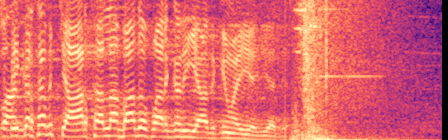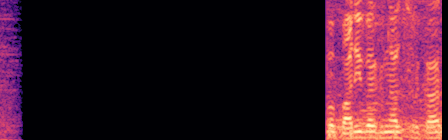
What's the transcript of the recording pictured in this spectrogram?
ਸਪੀਕਰ ਸਾਹਿਬ 4 ਸਾਲਾਂ ਬਾਅਦ ਵਪਾਰੀਆਂ ਦੀ ਯਾਦ ਕਿਉਂ ਆਈ ਹੈ ਜੀ ਅੱਜ? ਵਪਾਰੀ ਵਰਗ ਨਾਲ ਸਰਕਾਰ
